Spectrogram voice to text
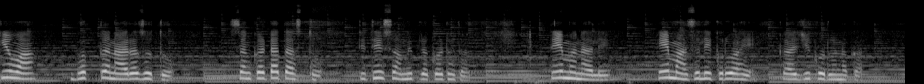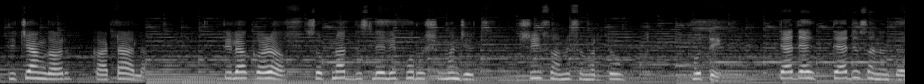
किंवा भक्त नाराज होतो संकटात असतो तिथे स्वामी प्रकट होतात. ते म्हणाले हे माझं लेकरू आहे काळजी करू नका. तिच्या अंगावर काटा आला. तिला कळ स्वप्नात दिसलेले पुरुष म्हणजेच श्री स्वामी समर्थ होते. त्या द्या त्या दिवसानंतर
